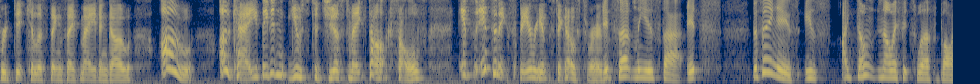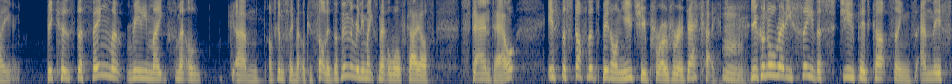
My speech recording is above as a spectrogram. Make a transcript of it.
ridiculous things they've made and go, oh, okay, they didn't used to just make Dark Souls. It's it's an experience to go through. It certainly is that. It's the thing is, is I don't know if it's worth buying because the thing that really makes Metal, um, I was going to say Metal Gear Solid. The thing that really makes Metal Wolf Chaos stand out is the stuff that's been on YouTube for over a decade. You can already see the stupid cutscenes and this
